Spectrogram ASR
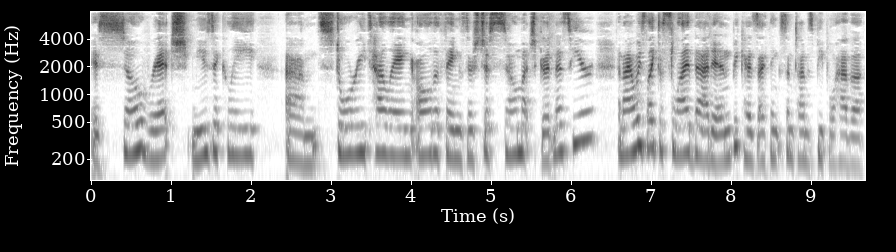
is so rich musically, um, storytelling, all the things. There's just so much goodness here. And I always like to slide that in because I think sometimes people have a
